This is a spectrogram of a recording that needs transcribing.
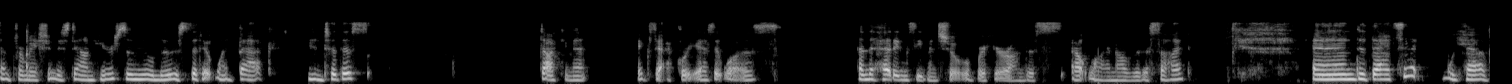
information is down here, so you'll notice that it went back into this document exactly as it was. And the headings even show over here on this outline over the side. And that's it. We have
